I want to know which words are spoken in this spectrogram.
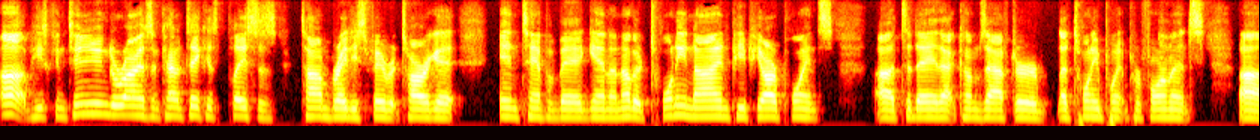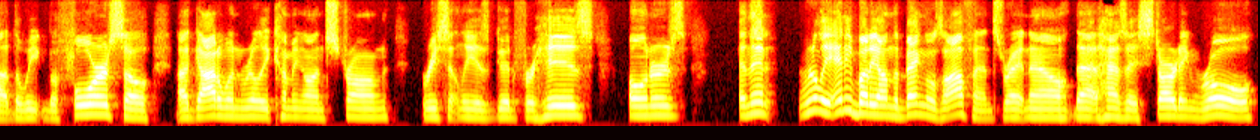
up. He's continuing to rise and kind of take his place as Tom Brady's favorite target in Tampa Bay. Again, another 29 PPR points uh, today. That comes after a 20 point performance uh, the week before. So uh, Godwin really coming on strong recently is good for his owners. And then really anybody on the Bengals offense right now that has a starting role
